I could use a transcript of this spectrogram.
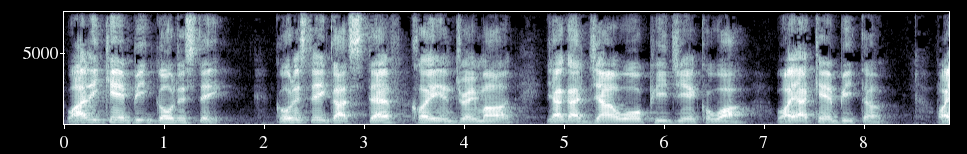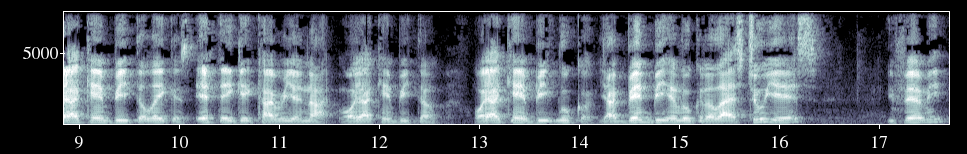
Why they can't beat Golden State? Golden State got Steph, Clay, and Draymond. Y'all got John Wall, PG, and Kawhi. Why y'all can't beat them? Why y'all can't beat the Lakers if they get Kyrie or not? Why y'all can't beat them? Why y'all can't beat Luka? Y'all been beating Luka the last two years. You feel me?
